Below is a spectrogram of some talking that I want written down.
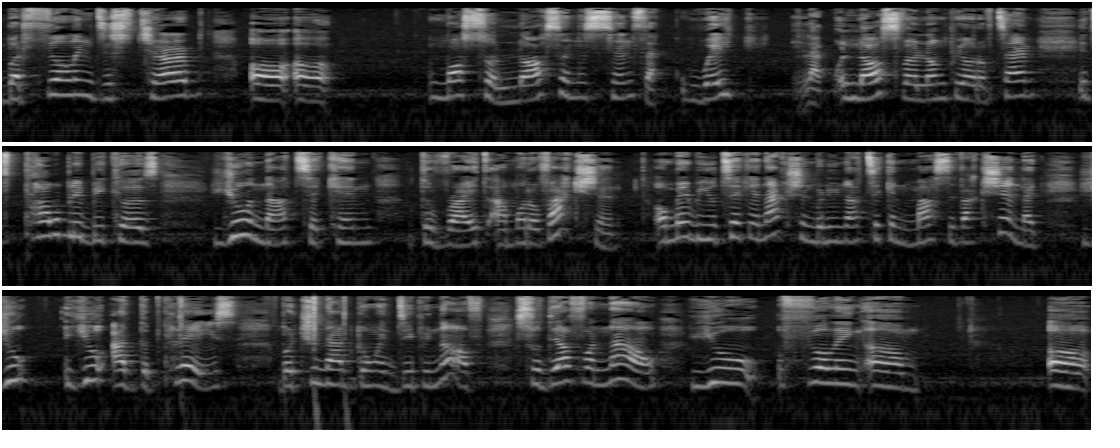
but feeling disturbed or uh, muscle loss in a sense, like weight, like lost for a long period of time, it's probably because you're not taking the right amount of action, or maybe you take an action but you're not taking massive action. Like you you at the place but you're not going deep enough so therefore now you feeling um uh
